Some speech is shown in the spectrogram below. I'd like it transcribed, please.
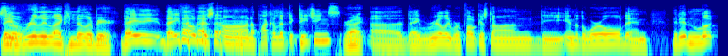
they so really liked Miller beer. they they focused on apocalyptic teachings. Right. Uh, they really were focused on the end of the world, and they didn't look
